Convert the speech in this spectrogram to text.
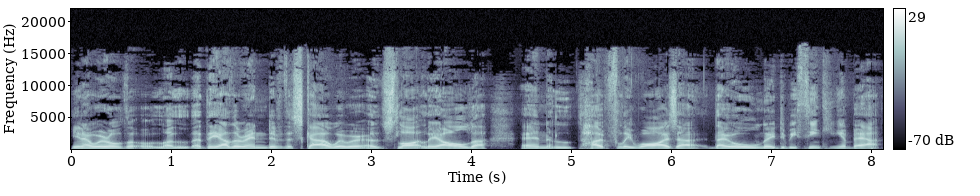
you know, we're all, the, all at the other end of the scale where we're uh, slightly older and hopefully wiser. They all need to be thinking about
